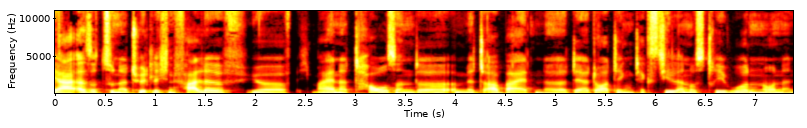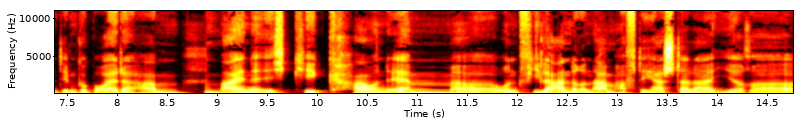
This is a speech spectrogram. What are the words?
ja, also zu einer tödlichen Falle für, ich meine, tausende Mitarbeitende der dortigen Textilindustrie wurden. Und in dem Gebäude haben, meine ich, Kick, H&M äh, und viele andere namhafte Hersteller ihre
